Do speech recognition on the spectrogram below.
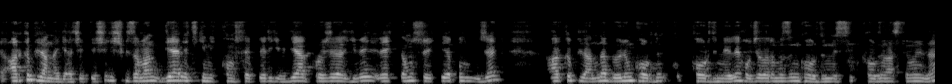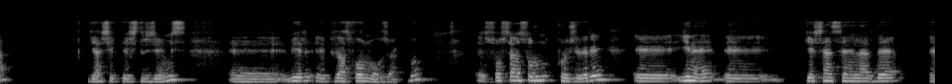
e, arka planda gerçekleşecek. Hiçbir zaman diğer etkinlik konseptleri gibi, diğer projeler gibi reklamı sürekli yapılmayacak. Arka planda bölüm koordineli, hocalarımızın koordinasyonuyla gerçekleştireceğimiz e, bir platform olacak bu. E, sosyal sorumluluk projeleri e, yine e, geçen senelerde e,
